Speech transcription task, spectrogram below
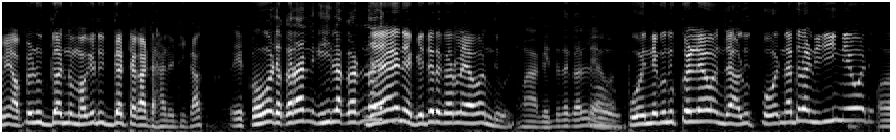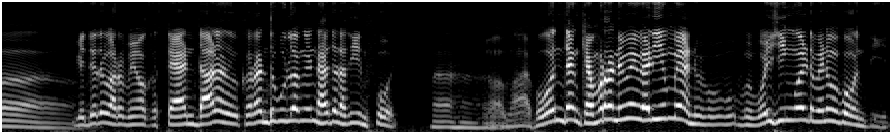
මේ අප නුත් ගන්න මගේ ගත්ත කටහන ටිකක්. කොහොට කරන්න ගිහිල කරන්න නෑන ගෙතර කරලා යවන්දුවන ගෙතත කල්ල පෝනෙකුණු කල්ලවන්ද අලුත් පෝන අතර නිදීනවට ගෙතර වරමක ස්ටෑන් දාල කරන්න පුළුවන්ගෙන් හද ලතින් ෆෝන් ෆෝන් දැන් කැමර නෙමේ වැඩියම යන්න. වොයිසිංවලට වෙනම ෆෝන්තීන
